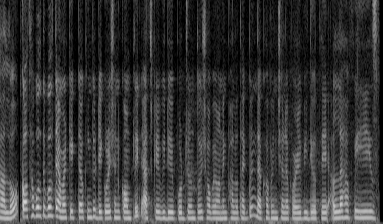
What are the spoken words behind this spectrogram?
ভালো। কথা বলতে বলতে আমার কেকটাও কিন্তু ডেকোরেশন কমপ্লিট আজকের ভিডিও পর্যন্ত সবাই অনেক ভালো থাকবেন। দেখা হবে ইনশাল্লাহ পরের ভিডিওতে আল্লাহ হাফিজ।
